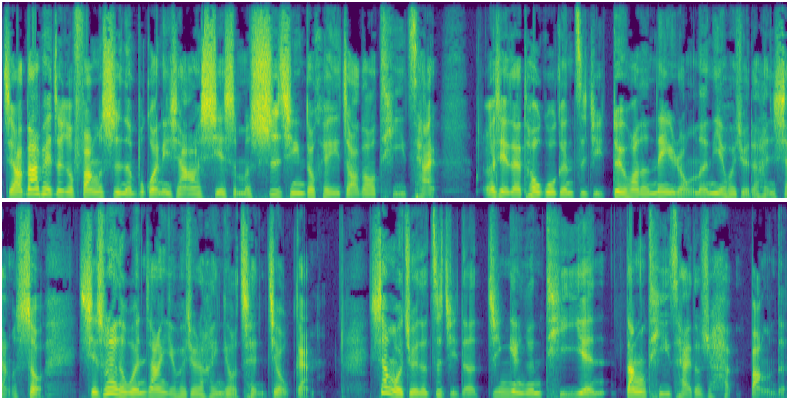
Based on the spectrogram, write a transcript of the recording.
只要搭配这个方式呢，不管你想要写什么事情，都可以找到题材，而且在透过跟自己对话的内容呢，你也会觉得很享受，写出来的文章也会觉得很有成就感。像我觉得自己的经验跟体验当题材都是很棒的，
